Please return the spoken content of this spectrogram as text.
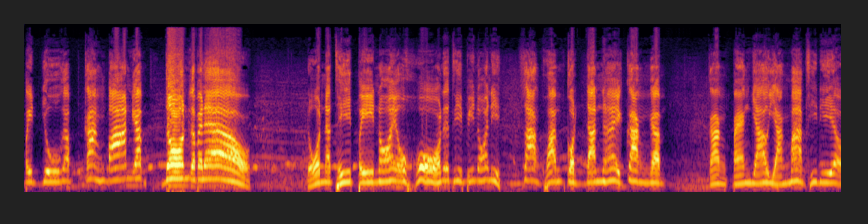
ปิดอยู่ครับกังบานครับ โดนกันไปแล้ว โดนนาทีปีน้อย โอ้โห นาทีปีน้อยนี่ สร้างความกดดันให้กังครับกังแปลงยาวอย่างมากทีเดียว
